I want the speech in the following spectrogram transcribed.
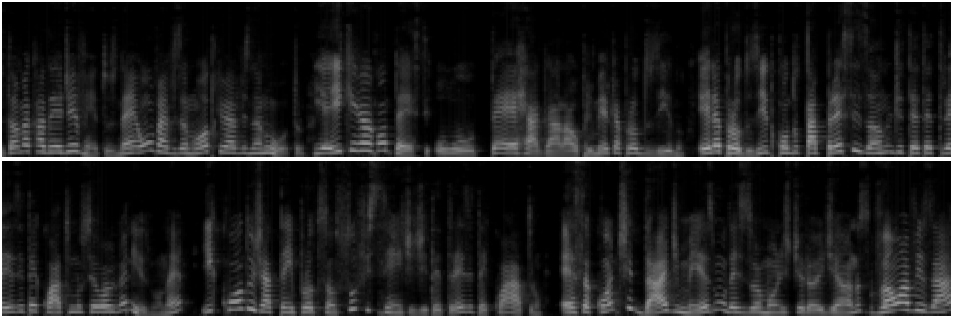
Então é uma cadeia de eventos, né? Um vai avisando o outro que vai avisando o outro. E aí o que, que acontece? O TRH lá, o primeiro que é produzido, ele é produzido quando tá precisando de ter T3 e T4 no seu organismo, né? E quando já tem produção suficiente de T3 e T4, essa quantidade mesmo desses hormônios tiroidianos vão avisar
